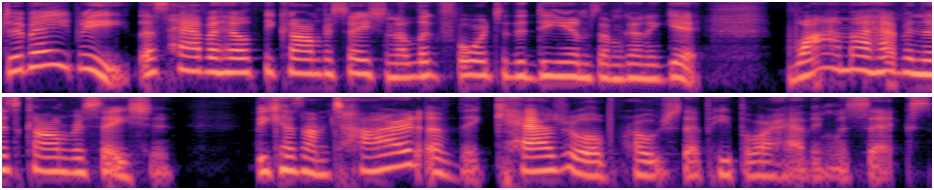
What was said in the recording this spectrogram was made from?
Debate me. Let's have a healthy conversation. I look forward to the DMs I'm going to get. Why am I having this conversation? Because I'm tired of the casual approach that people are having with sex.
